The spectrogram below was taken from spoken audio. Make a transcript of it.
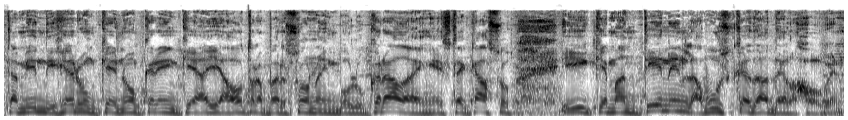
También dijeron que no creen que haya otra persona involucrada en este caso y que mantienen la búsqueda de la joven.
